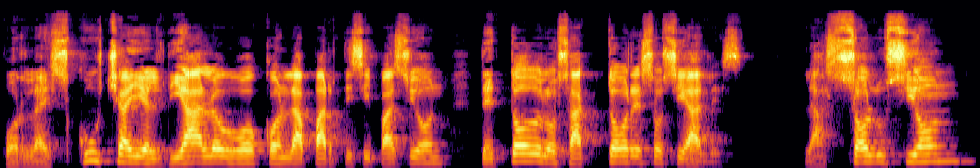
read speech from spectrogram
por la escucha y el diálogo con la participación de todos los actores sociales. La solución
